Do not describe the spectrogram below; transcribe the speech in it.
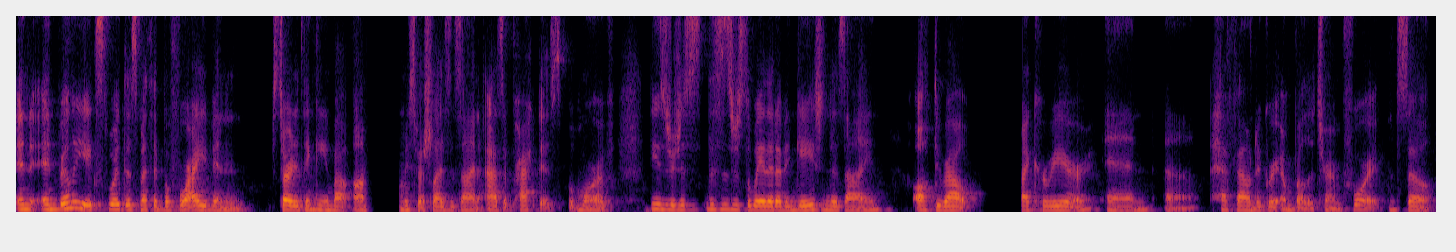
and, and really explored this method before I even started thinking about specialized design as a practice, but more of these are just, this is just the way that I've engaged in design all throughout my career and uh, have found a great umbrella term for it. And so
